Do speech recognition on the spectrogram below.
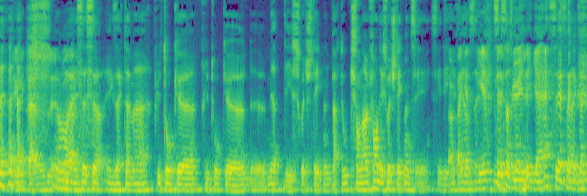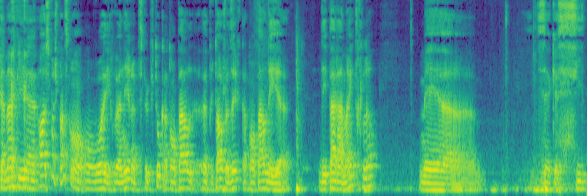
Ouais, c'est ça, exactement. Plutôt que plutôt que de mettre des switch statements partout, qui sont dans le fond des switch statements, c'est c'est des Un paquet C'est ça, plus c'est- élégant. C'est ça, exactement. Puis euh, ah, c'est pas, je pense qu'on on va y revenir un petit peu plus tôt quand on parle euh, plus tard, je veux dire, quand on parle des euh, des paramètres là. Mais euh, il disait que si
